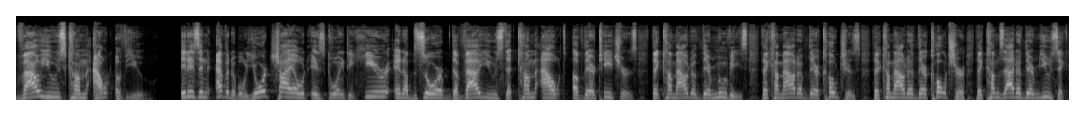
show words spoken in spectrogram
Values come out of you. It is inevitable. Your child is going to hear and absorb the values that come out of their teachers, that come out of their movies, that come out of their coaches, that come out of their culture, that comes out of their music.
